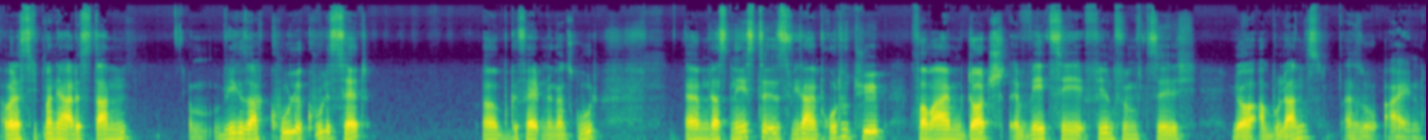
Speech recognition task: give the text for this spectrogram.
Aber das sieht man ja alles dann. Wie gesagt, coole, cooles Set. Äh, gefällt mir ganz gut. Ähm, das nächste ist wieder ein Prototyp von einem Dodge WC54 ja, Ambulanz, also ein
